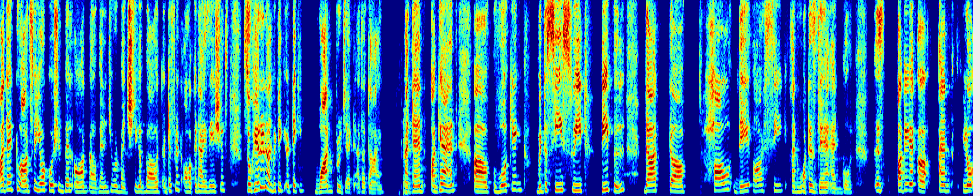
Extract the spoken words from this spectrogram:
And then to answer your question will on uh, when you were mentioning about different organizations so herein i'll be t- taking one project at a time. Okay. and then again uh, working with the c suite people that uh, how they are seeing and what is their end goal. Is again uh, and you know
